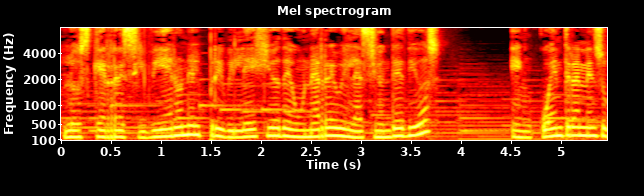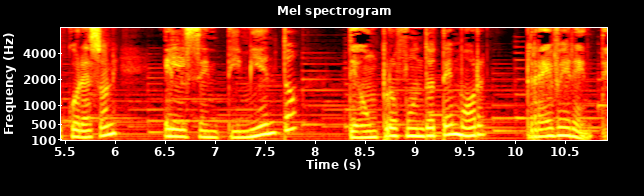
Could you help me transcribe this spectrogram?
Los que recibieron el privilegio de una revelación de Dios encuentran en su corazón el sentimiento de un profundo temor reverente.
